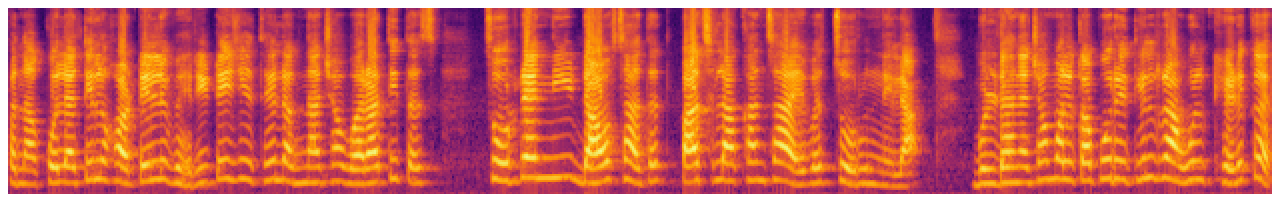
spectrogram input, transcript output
पण अकोल्यातील हॉटेल व्हेरिटेज येथे लग्नाच्या वरातीतच चोरट्यांनी डाव साधत पाच लाखांचा ऐवज चोरून नेला. बुलढाण्याच्या मलकापूर येथील राहुल खेडकर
